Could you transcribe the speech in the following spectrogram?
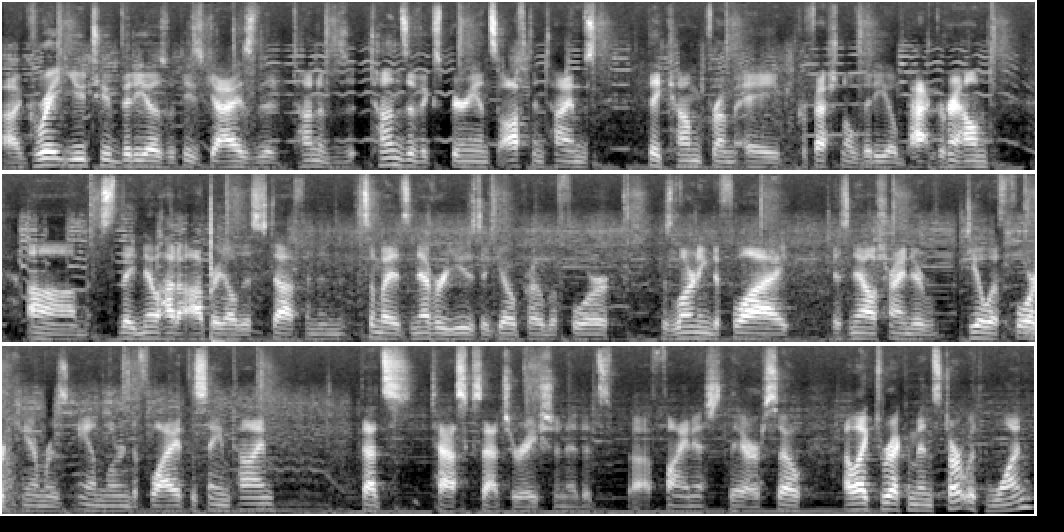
uh, great YouTube videos with these guys that have ton of, tons of experience. Oftentimes they come from a professional video background, um, so they know how to operate all this stuff. And then somebody that's never used a GoPro before is learning to fly, is now trying to deal with four cameras and learn to fly at the same time. That's task saturation at its uh, finest there. So I like to recommend start with one,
